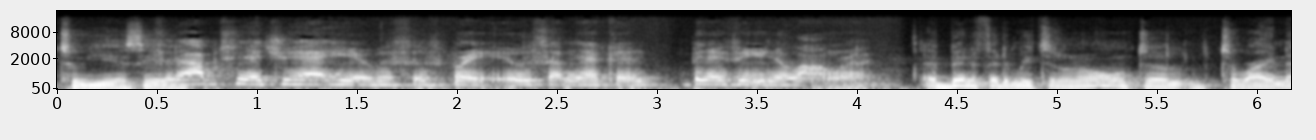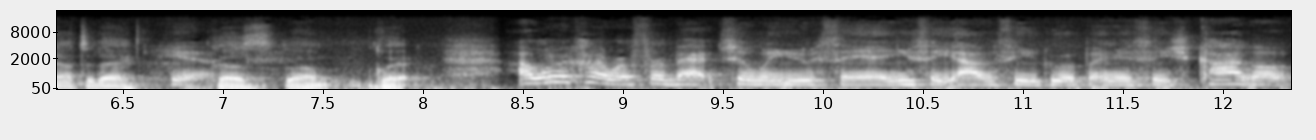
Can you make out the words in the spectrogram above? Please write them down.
two years here. So the opportunity that you had here was, was great. It was something that could benefit you in the long run. it benefited me to the long to, to right now today. Yeah. Because um, go ahead. I want to kind of refer back to what you were saying. You said obviously you grew up in inner city Chicago.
